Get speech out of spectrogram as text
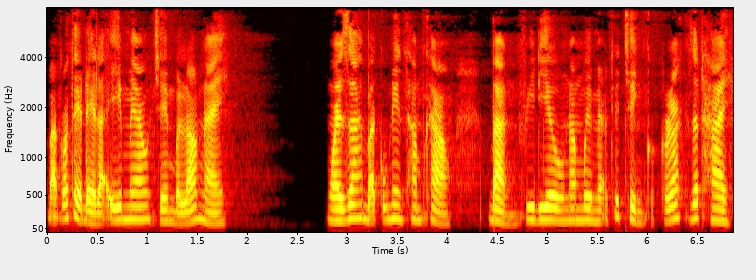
Bạn có thể để lại email trên blog này. Ngoài ra, bạn cũng nên tham khảo bản video 50 mẹo thuyết trình của Crack rất hay.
